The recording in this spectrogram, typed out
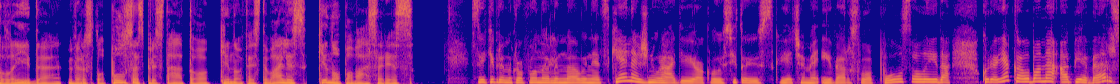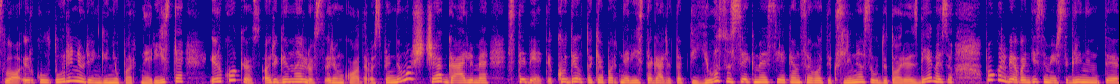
Laidą Verslo pulsas pristato kino festivalis Kino pavasaris. Sveiki prie mikrofono Lina Luneckienė, žinių radijo klausytojus kviečiame į verslo pulso laidą, kurioje kalbame apie verslo ir kultūrinių renginių partnerystę ir kokius originalius rinkodaros sprendimus čia galime stebėti. Kodėl tokia partnerystė gali tapti jūsų sėkmė siekiant savo tikslinės auditorijos dėmesio. Pokalbėje bandysime išsigrininti,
